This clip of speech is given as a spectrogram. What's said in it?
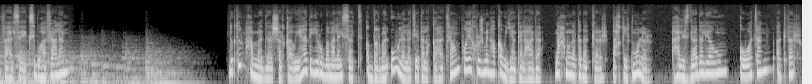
فهل سيكسبها فعلا؟ دكتور محمد الشرقاوي هذه ربما ليست الضربة الأولى التي يتلقاها ترامب ويخرج منها قويا كالعادة. نحن نتذكر تحقيق مولر. هل ازداد اليوم قوة أكثر؟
